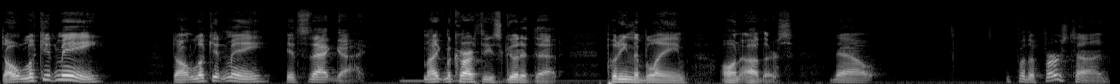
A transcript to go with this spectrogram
Don't look at me. Don't look at me. It's that guy. Mike McCarthy's good at that, putting the blame on others. Now, for the first time,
